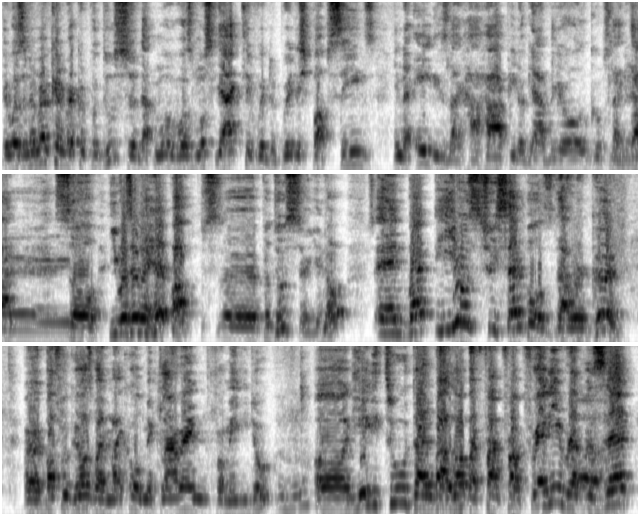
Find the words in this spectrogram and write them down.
It was an American record producer that was mostly active with the British pop scenes in the 80s, like Haha, Peter Gabriel, groups like that. So he wasn't a hip hop uh, producer, you know? and But he used three samples that were good. Uh, Buffalo Girls by Michael McLaren from 82. Mm-hmm. Uh, the 82 Dying by Love by Fab Five Freddy represent. Uh,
